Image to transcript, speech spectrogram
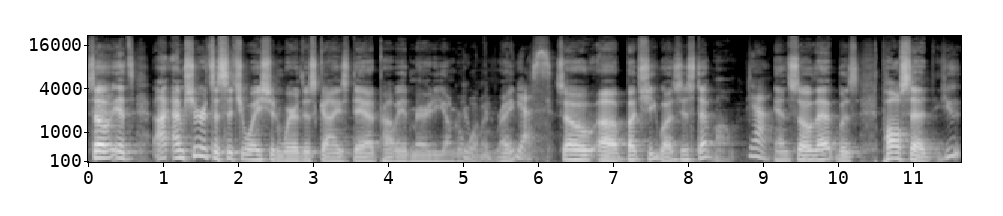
So it's I, I'm sure it's a situation where this guy's dad probably had married a younger woman, right? yes. So, uh, but she was his stepmom, Yeah. and so that was Paul said, "You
